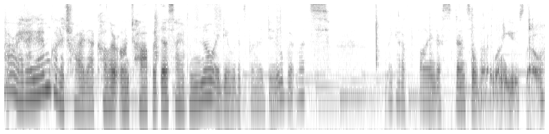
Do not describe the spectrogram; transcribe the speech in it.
All right, I am going to try that color on top of this. I have no idea what it's going to do, but let's, I got to find a stencil that I want to use though.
